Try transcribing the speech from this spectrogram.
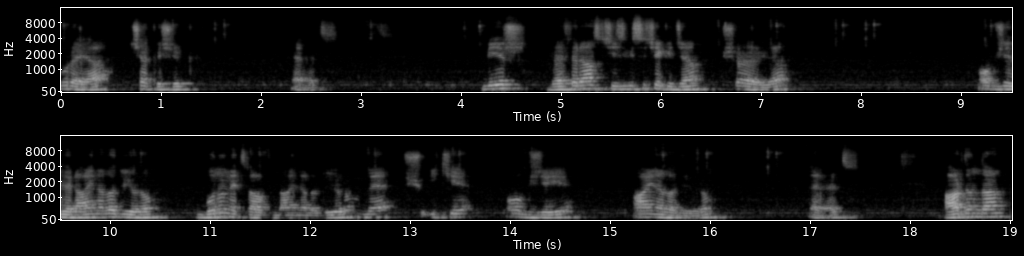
buraya çakışık. Evet. Bir referans çizgisi çekeceğim. Şöyle. Objeleri aynala diyorum bunun etrafında aynala diyorum ve şu iki objeyi aynala diyorum. Evet. Ardından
